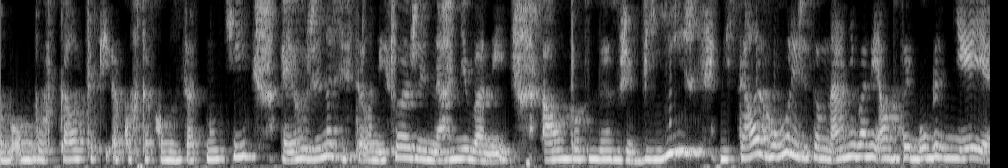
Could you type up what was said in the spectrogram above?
lebo on bol stále taký ako v takom zatnutí a jeho žena si stále myslela, že je nahnevaný. A on potom zrazu, že vidíš, mi stále hovorí, že som nahnevaný a on to tak vôbec nie je.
